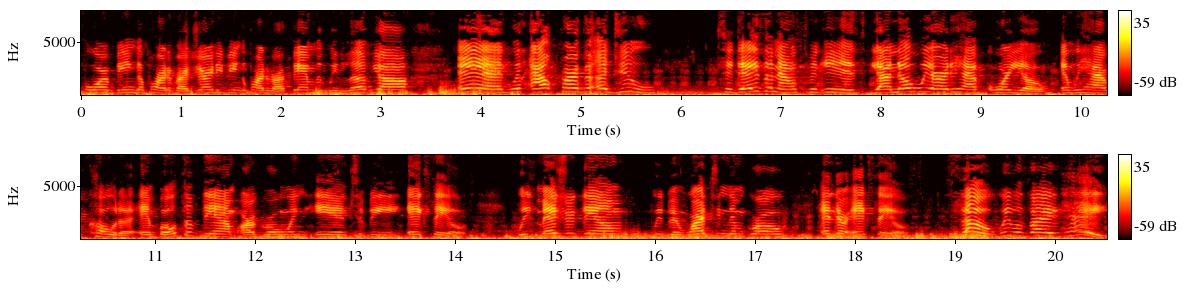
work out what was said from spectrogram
for being a part of our journey, being a part of our family. We love y'all. And without further ado, today's announcement is y'all know we already have Oreo and we have Coda, and both of them are growing in to be XLs. We've measured them, we've been watching them grow, and they're XLs. So we was like, hey,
